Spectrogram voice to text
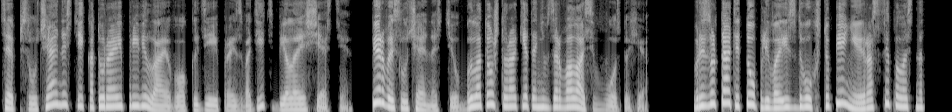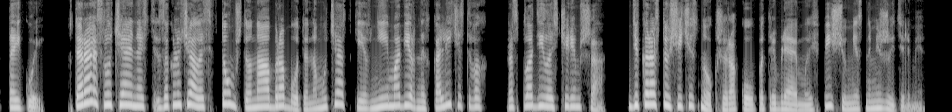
цепь случайностей, которая и привела его к идее производить белое счастье. Первой случайностью было то, что ракета не взорвалась в воздухе. В результате топливо из двух ступеней рассыпалось над тайгой. Вторая случайность заключалась в том, что на обработанном участке в неимоверных количествах расплодилась черемша, дикорастущий чеснок, широко употребляемый в пищу местными жителями.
